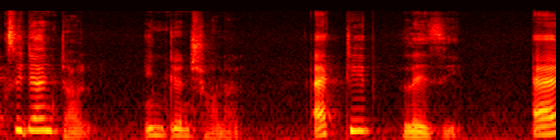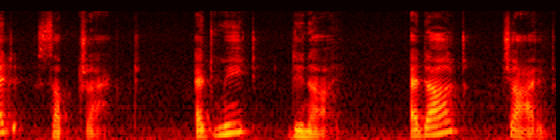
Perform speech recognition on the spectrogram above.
Accidental, intentional, active, lazy, add, subtract, admit, deny, adult, child.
